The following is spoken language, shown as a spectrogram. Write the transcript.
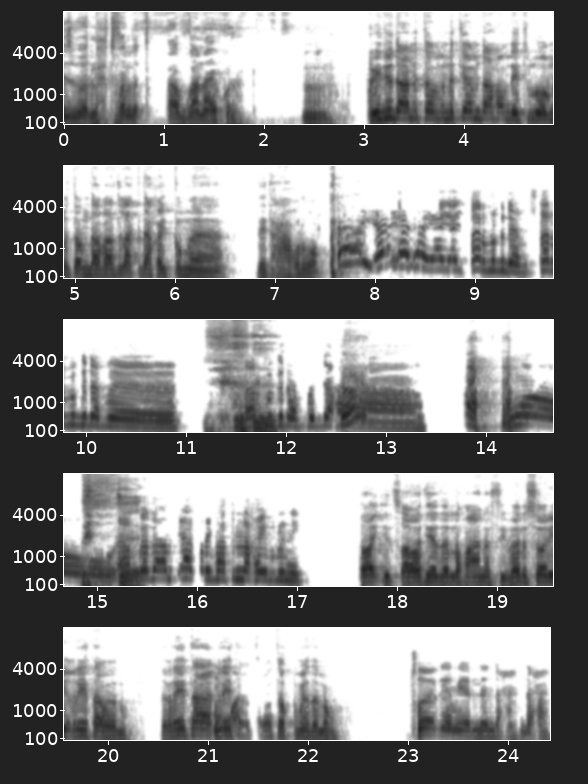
እዩ ዝበልሕ ትፈልጥ ኣብ ጓና ኣይኮነን ከይዱ ዳ ነቶም ነቲኦም ዳ ከምኡ ዘይትብልዎም ነቶም ዳ ባዝላክ ዳ ከይድኩም ዘይተሓኽርዎም ፀርፊ ግደፍ ፀርፊ ግደፍ ፀርፊ ግደፍ በጃኻ ኣብ ገዛ ኣምፅያ ፅሪፋትና ከይብሉኒ ይ ይፃወት እየ ዘለኹ ኣነሲ በል ሶሪ ቅሬታ በኑ ቅሬታ ቅሬታ ፀወተኩም እየ ዘለኹ ፀገም የለን ድሓን ድሓን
